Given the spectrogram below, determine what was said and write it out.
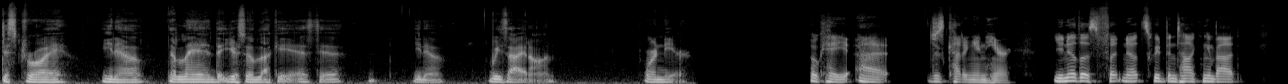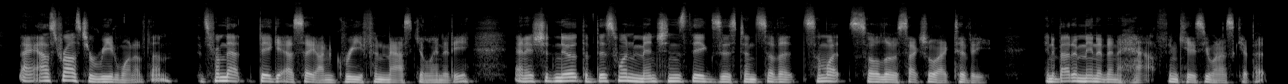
destroy, you know, the land that you're so lucky as to, you know, reside on or near. Okay, uh, just cutting in here. You know those footnotes we'd been talking about? I asked Ross to read one of them. It's from that big essay on grief and masculinity, and I should note that this one mentions the existence of a somewhat solo sexual activity in about a minute and a half, in case you want to skip it.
